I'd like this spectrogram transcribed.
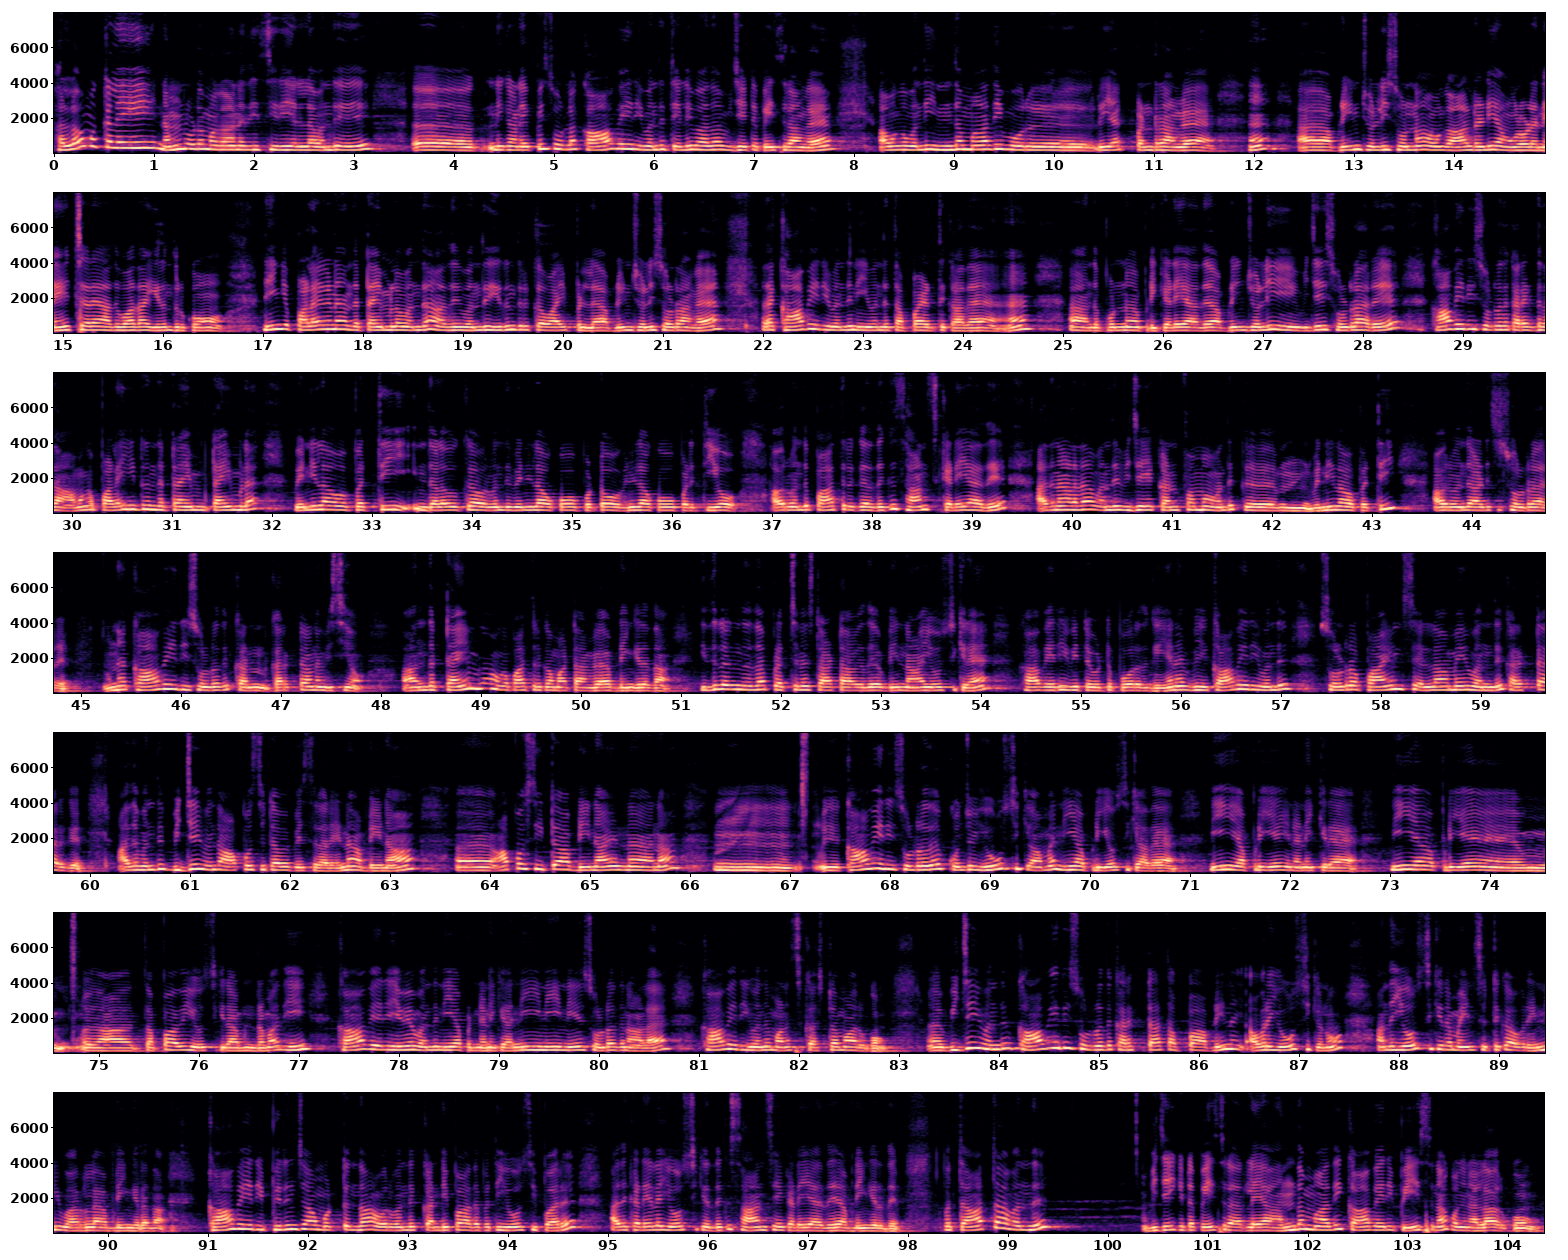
Hello மக்களே நம்மளோட மகாநதி சீரியலில் வந்து இன்றைக்கான எபிசோடில் காவேரி வந்து தெளிவாக தான் விஜய்கிட்ட பேசுகிறாங்க அவங்க வந்து இந்த மாதிரி ஒரு ரியாக்ட் பண்ணுறாங்க அப்படின்னு சொல்லி சொன்னால் அவங்க ஆல்ரெடி அவங்களோட நேச்சரே அதுவாக தான் இருந்திருக்கும். நீங்கள் பழகின அந்த டைமில் வந்து அது வந்து இருந்திருக்க வாய்ப்பில்லை அப்படின்னு சொல்லி சொல்கிறாங்க அதை காவேரி வந்து நீ வந்து தப்பாக எடுத்துக்காத. அந்த பொண்ணு அப்படி கிடையாது அப்படின்னு சொல்லி விஜய் சொல்கிறாரு காவேரி சொல்கிறது கரெக்டு தான். அவங்க பழகிட்டு இருந்த டைம் டைமில் வெண்ணிலாவை பற்றி இந்த அளவுக்கு அவர் வந்து வெண்ணிலா கோவப்பட்டோ வெண்ணிலா கோவப்படுத்தியோ அவர் வந்து பார்த்துருக்கிறதுக்கு சான்ஸ் கிடையாது. அதனால தான் வந்து விஜய் கன்ஃபார்மாக வந்து க வெண்ணிலாவை பற்றி அவர் வந்து அடித்து சொல்கிறாரு ஆனால் காவேரி சொல்கிறது கண் கரெக்டான விஷயம். அந்த டைமில் அவங்க பார்த்துருக்க மாட்டாங்க அப்படிங்கிறது தான் இதுலேருந்து தான் பிரச்சனை ஸ்டார்ட் ஆகுது அப்படின்னு நான் யோசிக்கிறேன். காவேரி வீட்டை விட்டு போகிறதுக்கு ஏன்னா வி காவேரி வந்து சொல்கிற பாயிண்ட்ஸ் எல்லாமே வந்து கரெக்டாக இருக்குது அதை வந்து விஜய் வந்து ஆப்போசிட்டாகவே பேசுகிறாரு என்ன அப்படின்னா ஆப்போசிட்டாக அப்படின்னா என்னன்னா காவேரி சொல்கிறத கொஞ்சம் யோசிக்காமல் நீ அப்படி யோசிக்காத. நீ அப்படியே நினைக்கிற. நீ ஏன் அப்படியே தப்பாகவே யோசிக்கிற அப்படின்ற மாதிரி காவேரியவே வந்து நீ அப்படி நினைக்கிற. நீ நீ நீ சொல்கிறதுனால காவேரி வந்து மனசு கஷ்டமாக இருக்கும். விஜய் வந்து காவேரி சொல்கிறது கரெக்டாக தப்பா அப்படின்னு அவரை யோசிக்கணும். அந்த யோசிக்கிற மைண்ட் செட்டுக்கு அவர் எண்ணி வரல அப்படிங்கிறதான் காவேரி பிரிஞ்சால் மட்டும்தான் அவர் வந்து கண்டிப்பாக அதை பற்றி யோசிப்பார். அதுக்கடையில் யோசிக்கிறதுக்கு சான்ஸே கிடையாது அப்படிங்கிறது. இப்போ தாத்தா வந்து விஜய் கிட்ட பேசுகிறார் இல்லையா? அந்த மாதிரி காவேரி பேசுனா கொஞ்சம் நல்லாயிருக்கும்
